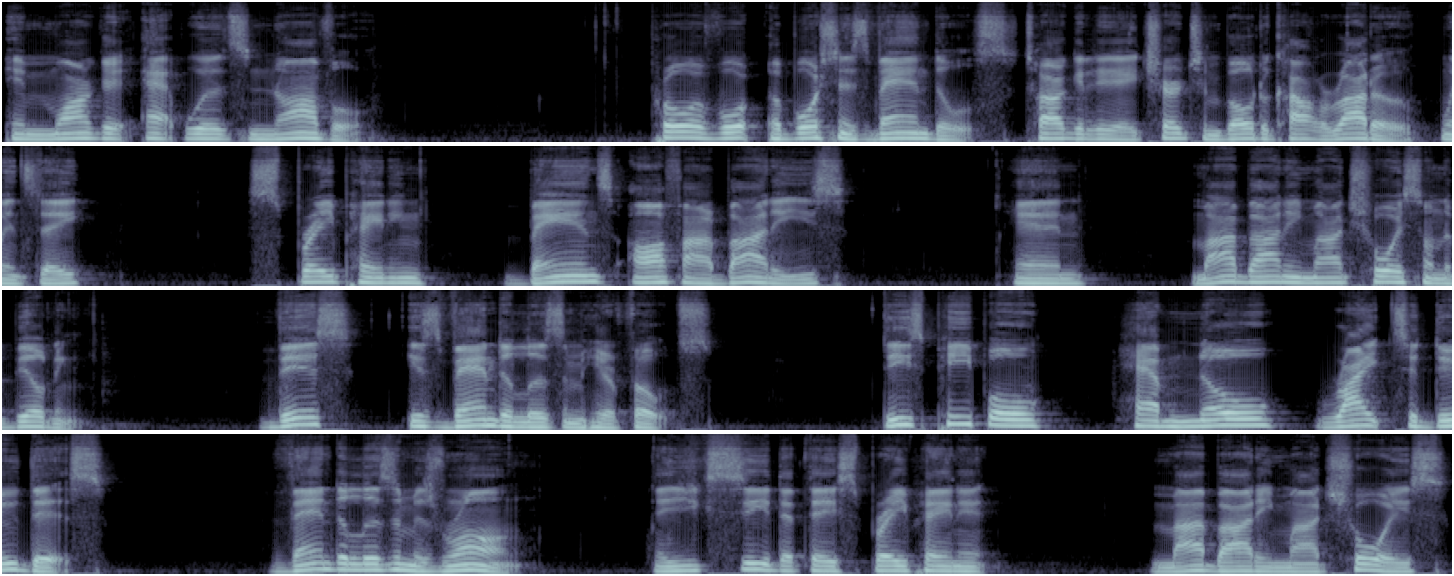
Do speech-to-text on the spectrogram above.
in Margaret Atwood's novel. Pro abortionist vandals targeted a church in Boulder, Colorado Wednesday, spray painting bans off our bodies and my body, my choice on the building. This is vandalism here, folks. These people have no right to do this. Vandalism is wrong. And you can see that they spray painted my body, my choice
